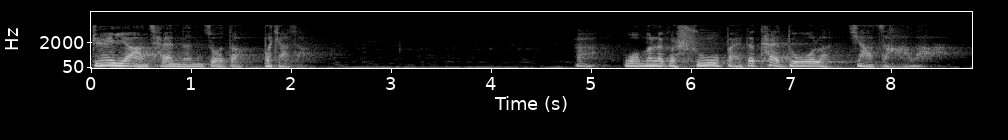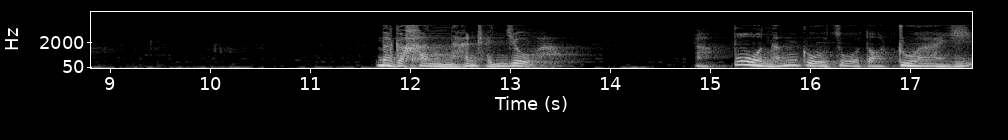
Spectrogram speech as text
这样才能做到不夹杂啊！我们那个书摆的太多了，夹杂了，那个很难成就啊！啊，不能够做到专一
